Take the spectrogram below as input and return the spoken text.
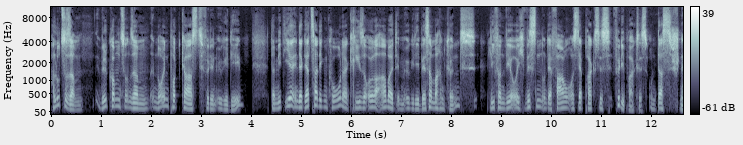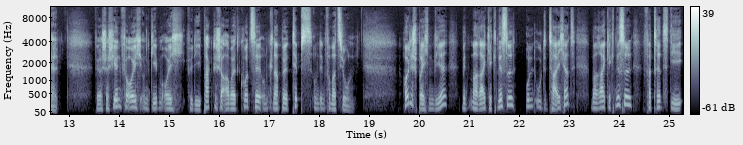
Hallo zusammen. Willkommen zu unserem neuen Podcast für den ÖGD. Damit ihr in der derzeitigen Corona-Krise eure Arbeit im ÖGD besser machen könnt, liefern wir euch Wissen und Erfahrung aus der Praxis für die Praxis und das schnell. Wir recherchieren für euch und geben euch für die praktische Arbeit kurze und knappe Tipps und Informationen. Heute sprechen wir mit Mareike Knissel und Ute Teichert. Mareike Knissel vertritt die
